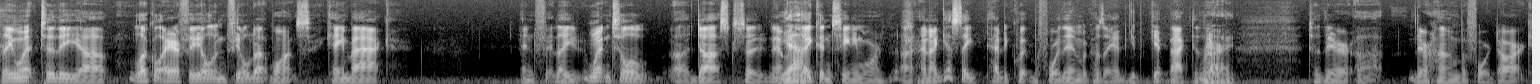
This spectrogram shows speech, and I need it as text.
they went to the uh, local airfield and fueled up once, came back, and f- they went until uh, dusk. So Yeah. they couldn't see anymore. Uh, and I guess they had to quit before then because they had to get, back to their Right. to their uh, their home before dark.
